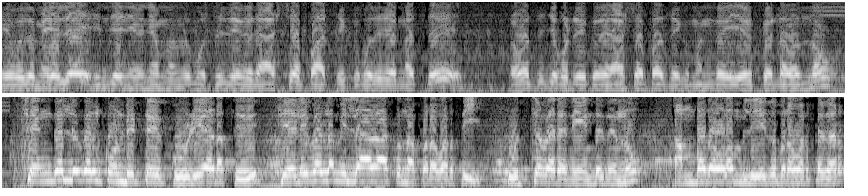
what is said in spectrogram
ഈ ഉദമയിലെ ഇന്ത്യൻ യൂണിയൻ മുസ്ലിം ലീഗ് രാഷ്ട്രീയ പാർട്ടിക്ക് പൊതുരംഗത്ത് പ്രവർത്തിച്ചുകൊണ്ടിരിക്കുന്ന രാഷ്ട്രീയ പാർട്ടിക്ക് മുൻകൈ എടുക്കേണ്ടി വന്നു. ചെങ്കല്ലുകൾ കൊണ്ടിട്ട് കുഴിയടച്ച് ചെളിവെള്ളം ഇല്ലാതാക്കുന്ന പ്രവൃത്തി ഉച്ചവരെ നീണ്ടുനിന്നു. അമ്പതോളം ലീഗ് പ്രവർത്തകർ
